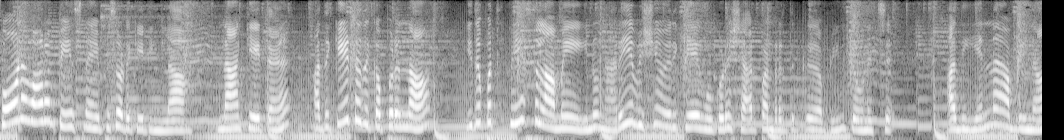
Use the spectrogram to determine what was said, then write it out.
போன வாரம் பேசின எபிசோடை கேட்டிங்களா? நான் கேட்டேன். அதை கேட்டதுக்கப்புறம் தான் இதை பற்றி பேசலாமே. இன்னும் நிறைய விஷயம் இருக்கே உங்கள் கூட ஷேர் பண்ணுறதுக்கு அப்படின்னு தோணுச்சு. அது என்ன அப்படின்னா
